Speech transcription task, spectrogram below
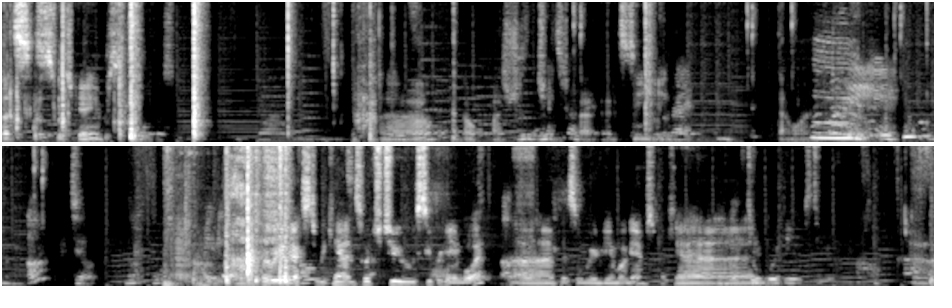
let's switch games. Uh, oh, I should change that and see that one. What Where do we go next? We can switch to Super Game Boy. Uh, play some weird Game Boy games. We What Game can Boy games do uh,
